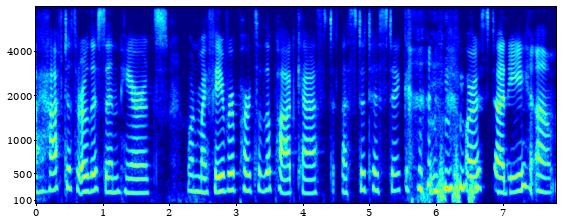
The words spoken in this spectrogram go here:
I have to throw this in here. It's one of my favorite parts of the podcast a statistic or a study. Um,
